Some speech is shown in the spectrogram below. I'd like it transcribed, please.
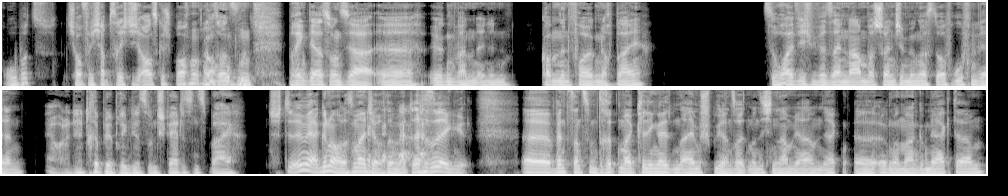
Obutz? Ich hoffe, ich habe es richtig ausgesprochen. Ja, Ansonsten Obutz. bringt er es uns ja äh, irgendwann in den kommenden Folgen noch bei. So häufig, wie wir seinen Namen wahrscheinlich in Müngersdorf rufen werden. Ja, oder der Triple bringt jetzt uns spätestens bei. Stimmt, ja, genau, das meine ich auch damit. Deswegen, äh, wenn es dann zum dritten Mal klingelt in einem Spiel, dann sollte man sich den Namen ja äh, irgendwann mal gemerkt haben.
